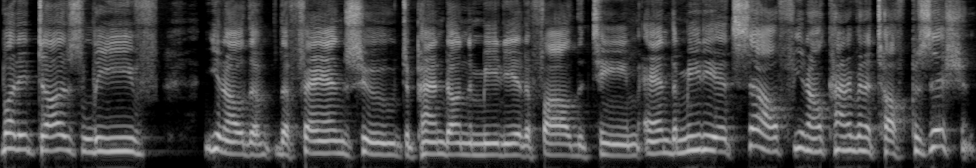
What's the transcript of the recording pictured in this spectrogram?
but it does leave you know the the fans who depend on the media to follow the team and the media itself you know kind of in a tough position.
